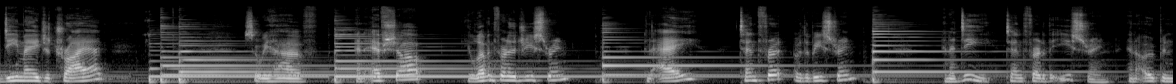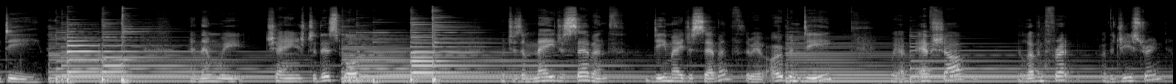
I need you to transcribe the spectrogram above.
D major triad. So we have an F sharp, 11th fret of the G string, an A, 10th fret of the B string, and a D, 10th fret of the E string, an open D. And then we change to this chord, which is a major 7th, D major 7th. So we have open D, we have F sharp, 11th fret of the G string,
